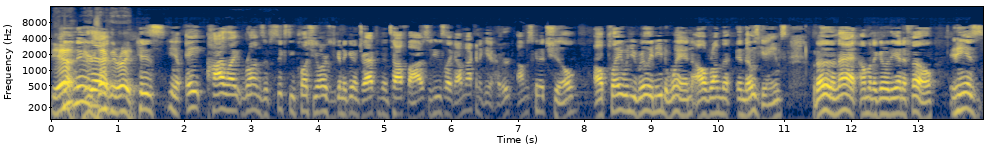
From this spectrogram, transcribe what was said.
Yeah, he knew that exactly right. his you know eight highlight runs of 60 plus yards was going to get him drafted in the top five. So he was like, I'm not going to get hurt. I'm just going to chill. I'll play when you really need to win. I'll run the, in those games. But other than that, I'm going to go to the NFL. And he has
